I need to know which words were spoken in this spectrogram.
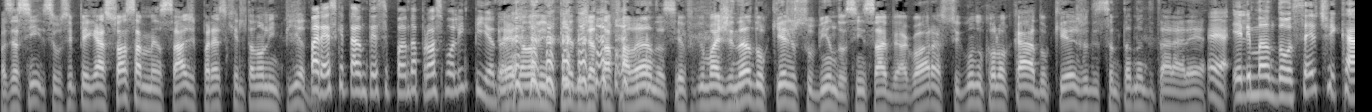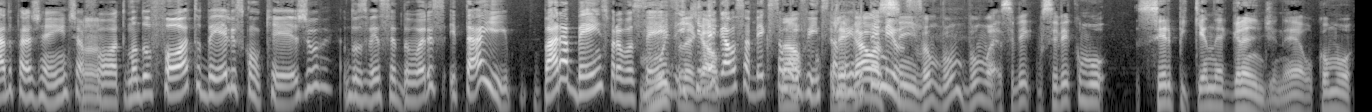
Mas assim, se você pegar só essa mensagem, parece que ele está na Olimpíada. Parece que está antecipando a próxima Olimpíada. É, está na Olimpíada e já está falando, assim. Eu fico imaginando o queijo subindo, assim, sabe? Agora, segundo colocado, o queijo de Santana de Tararé. É, ele mandou certificado pra gente, a ah. foto. Mandou foto deles com o queijo, dos vencedores. E tá aí. Parabéns para vocês. Muito e legal. que legal saber que são Não, ouvintes também legal, do assim, vamos, vamos, vamos. Você vê, você vê como ser pequeno é grande, né? Ou como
